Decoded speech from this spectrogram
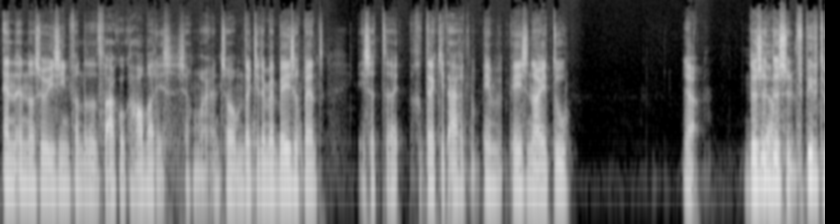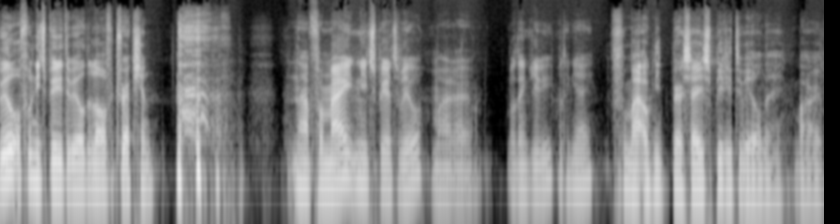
En, en dan zul je zien van dat het vaak ook haalbaar is, zeg maar. En zo, omdat je ermee bezig bent, is het, eh, trek je het eigenlijk in wezen naar je toe. Ja. Dus, Ja. dus spiritueel of niet spiritueel, de law of attraction? Nou, voor mij niet spiritueel, maar eh, wat denken jullie? Wat denk jij? Voor mij ook niet per se spiritueel, nee. Maar ik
